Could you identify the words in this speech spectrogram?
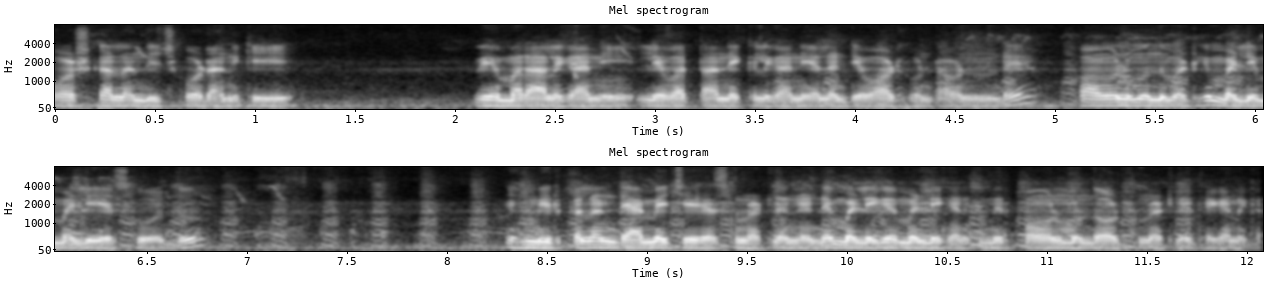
పోషకాలు అందించుకోవడానికి విమరాలు కానీ లివర్ టానిక్లు కానీ ఇలాంటివి వాడుకుంటా ఉండండి. పాముల ముందు మట్టుకి మళ్ళీ మళ్ళీ వేసుకోవద్దు. మీరు పిల్లల్ని డ్యామేజ్ చేసేసుకున్నట్లేనండి. మళ్ళీగా మళ్ళీ కనుక మీరు పాముల ముందు వాడుకున్నట్లయితే కనుక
